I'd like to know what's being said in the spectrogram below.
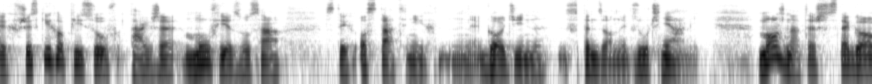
tych wszystkich opisów, także mów Jezusa z tych ostatnich mm, godzin spędzonych z uczniami. Można też z tego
